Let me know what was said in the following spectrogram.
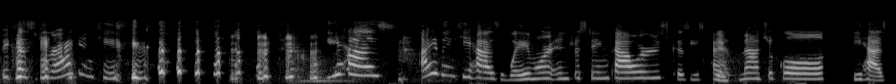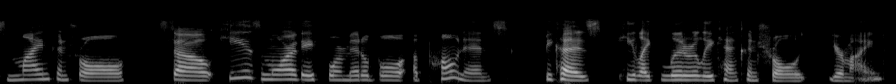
Because Dragon King he has I think he has way more interesting powers because he's kind yeah. of magical. He has mind control. So he is more of a formidable opponent because he like literally can control your mind,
